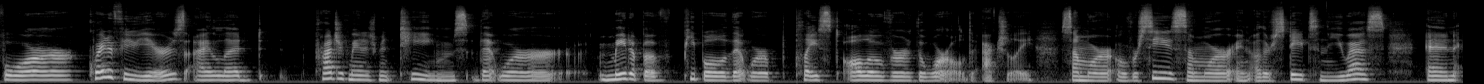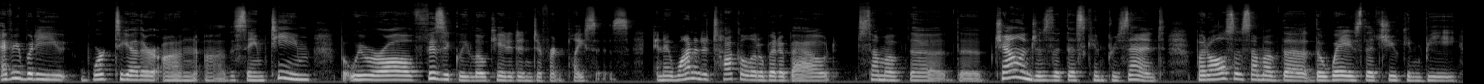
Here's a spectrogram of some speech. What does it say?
For quite a few years, I led project management teams that were made up of people that were placed all over the world, actually. Some were overseas, some were in other states in the US, and everybody worked together on uh, the same team, but we were all physically located in different places. And I wanted to talk a little bit about some of the the challenges that this can present, but also some of the the ways that you can be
